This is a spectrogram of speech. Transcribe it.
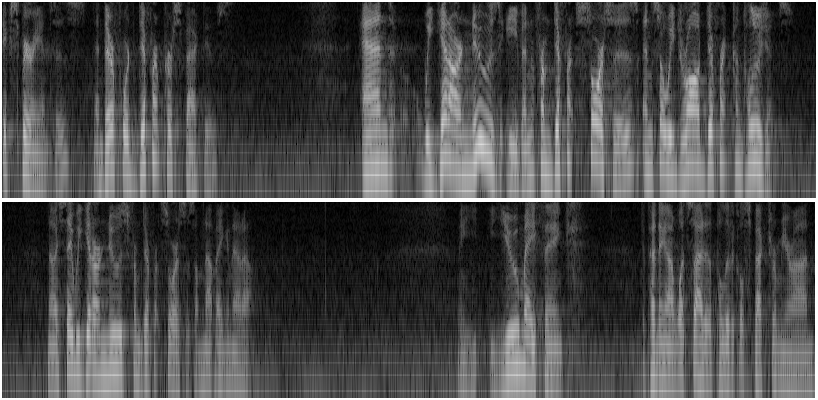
experiences and therefore different perspectives and we get our news even from different sources, and so we draw different conclusions. Now I say we get our news from different sources. I'm not making that up. I mean, you may think, depending on what side of the political spectrum you're on,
